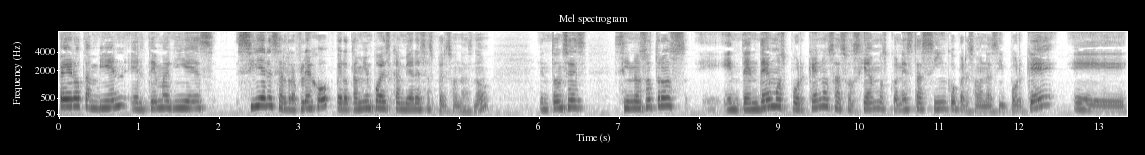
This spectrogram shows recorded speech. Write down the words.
Pero también el tema aquí es, sí eres el reflejo, pero también puedes cambiar esas personas, ¿no? Entonces, si nosotros eh, entendemos por qué nos asociamos con estas cinco personas y por qué eh,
